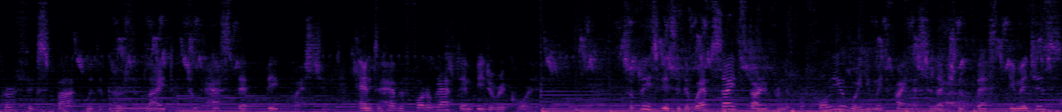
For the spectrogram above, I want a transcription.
perfect spot with the perfect light to ask that big question and to have it photographed and video recorded. So please visit the website starting from the portfolio where you may find a selection of best images,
